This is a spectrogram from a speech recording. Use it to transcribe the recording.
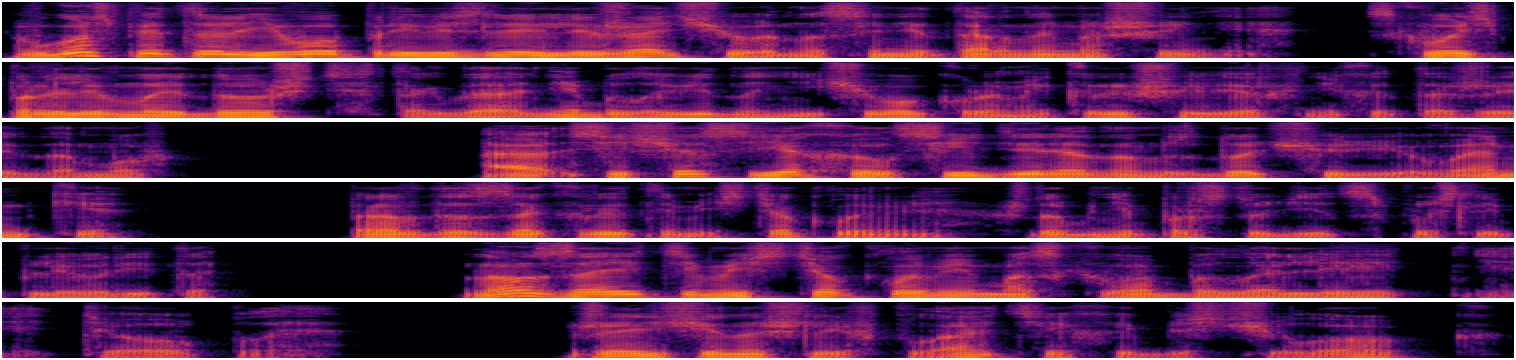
В госпиталь его привезли лежачего на санитарной машине. Сквозь проливной дождь тогда не было видно ничего, кроме крыши верхних этажей домов. А сейчас ехал, сидя рядом с дочерью в эмке, правда, с закрытыми стеклами, чтобы не простудиться после плеврита. Но за этими стеклами Москва была летняя, теплая. Женщины шли в платьях и без чулок.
